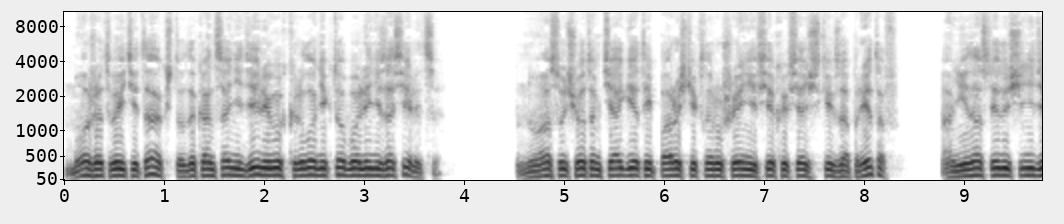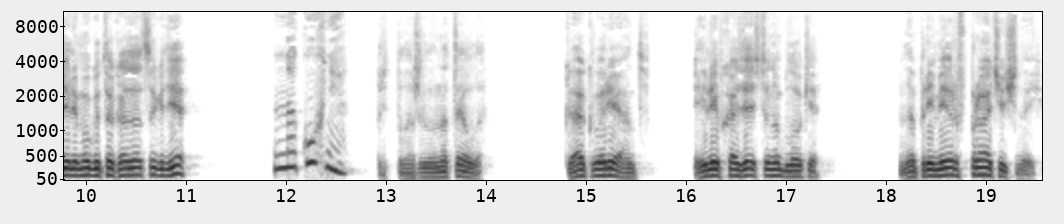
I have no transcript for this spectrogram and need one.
Может выйти так, что до конца недели в их крыло никто более не заселится. Ну а с учетом тяги этой парочки к нарушению всех и всяческих запретов, они на следующей неделе могут оказаться где? На кухне, предположила Нателла. Как вариант. Или в хозяйственном блоке. Например, в прачечной,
